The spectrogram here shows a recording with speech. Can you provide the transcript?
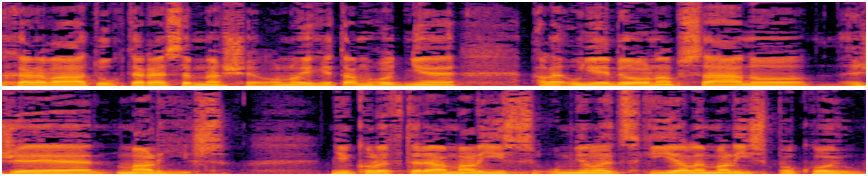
Charvátů, které jsem našel. Ono jich je tam hodně, ale u něj bylo napsáno, že je malíř nikoliv teda malíř umělecký, ale malíř pokojů.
